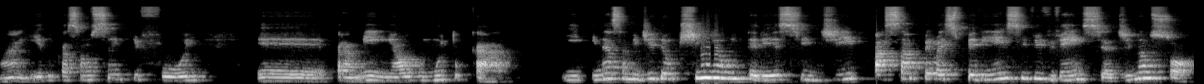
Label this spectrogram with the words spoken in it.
Né, e educação sempre foi, é, para mim, algo muito caro. E, e, nessa medida eu tinha o interesse de passar pela experiência e vivência de não só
